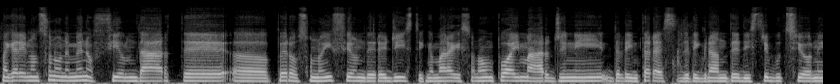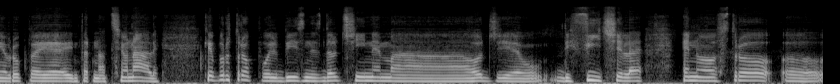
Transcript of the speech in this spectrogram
magari non sono nemmeno film d'arte, eh, però sono i film dei registi che magari sono un po' ai margini dell'interesse delle grandi distribuzioni europee e internazionali, che purtroppo il business del cinema oggi è difficile e nostro uh,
